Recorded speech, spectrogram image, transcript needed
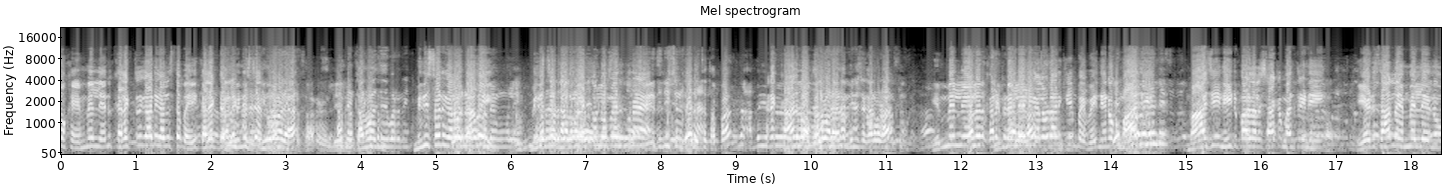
ఒక ఎమ్మెల్యేను కలెక్టర్ గారిని కలుస్తా భయ్ కలెక్టర్ మినిస్టర్ మినిస్టర్ కలవద్దా భయ్ మినిస్టర్? తప్ప? అరే కాదు బాబు కలవడా మినిస్టర్ కలవడా కలవడానికి ఏం భయ్? నేను ఒక మాజీ మాజీ నీటిపారుదల శాఖ మంత్రిని ఏడు సార్లు ఎమ్మెల్యేను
